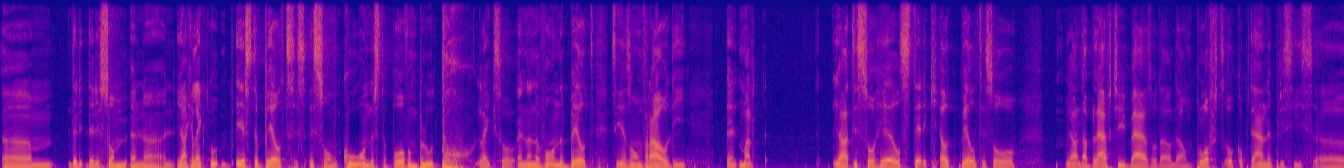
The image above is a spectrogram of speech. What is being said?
Um, er, is zo'n... Een, eh, een, ja, gelijk, het eerste beeld is, is zo'n koe ondersteboven, bloed. Like zo. En dan de volgende beeld zie je zo'n vrouw die... En, maar ja, het is zo heel sterk. Elk beeld is zo... Ja, dat blijft je bij, zo. Dat, dat ontploft, ook op het einde precies. Uh,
